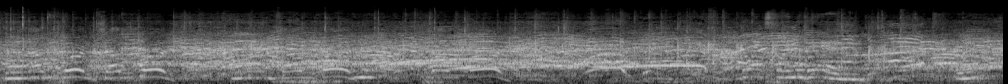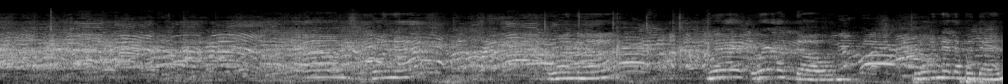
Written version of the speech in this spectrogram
Ha? Sampol! Sampol! Ah, Sampol! Sampol! Doc, paano ba yan? Ha? Um, Rona? Rona? Where, where art thou? Rona Labadan?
